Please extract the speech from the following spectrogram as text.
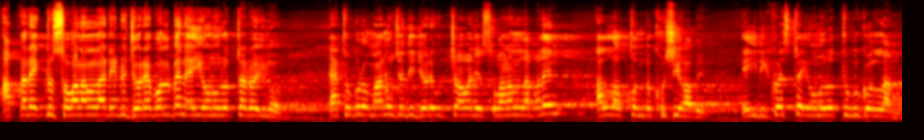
আপনারা একটু সোবান আল্লাহটা একটু জোরে বলবেন, এই অনুরোধটা রইল। এতগুলো মানুষ যদি জোরে উচ্চ আওয়াজে সোবান আল্লাহ বলেন, আল্লাহ অত্যন্ত খুশি হবে। এই রিকোয়েস্টটাই অনুরোধটুকু করলাম।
